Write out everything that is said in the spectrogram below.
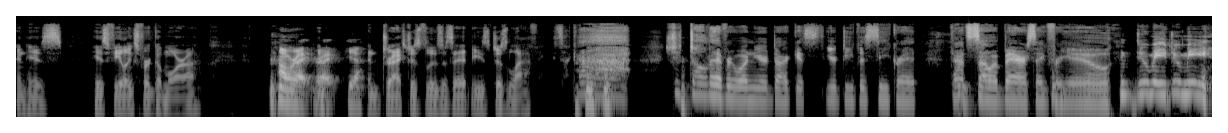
and his his feelings for Gamora, all right, right, yeah. and Drax just loses it. He's just laughing. He's like, ah, she told everyone your darkest, your deepest secret. That's so embarrassing for you. do me, do me.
